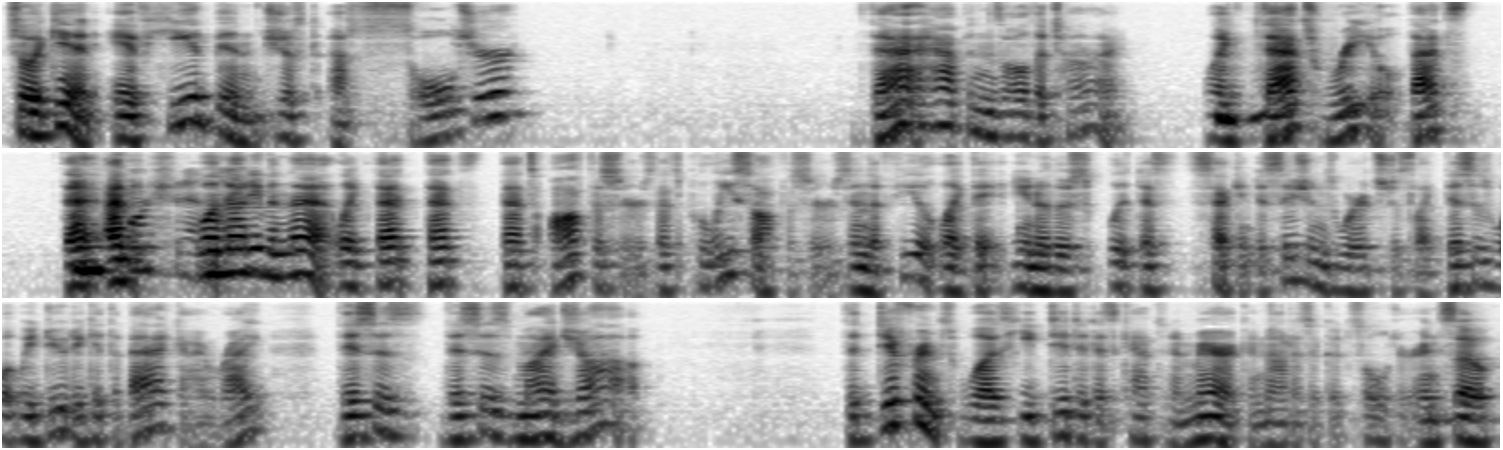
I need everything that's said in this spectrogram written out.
So again, if he had been just a soldier, that happens all the time. Like Mhm. that's real. That's that. I mean, well, not even that. Like that. That's that's officers. That's police officers in the field. Like they, you know, those split des- second decisions where it's just like this is what we do to get the bad guy right. This is this is my job. The difference was he did it as Captain America, not as a good soldier, and so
